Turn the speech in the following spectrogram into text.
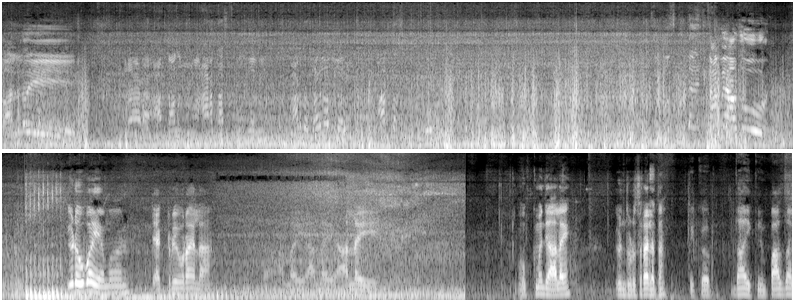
चाललोय. आता अर्धा तास मी अर्धा झाला अर्धा तास आहे अजून. इकडं उभा आहे मन. ट्रॅक्टर येऊ राहिला. आलाय आलाय आलाय. ओके मध्ये आलाय. इकडून थोडंसं राहिलं आता. एक दहा एक किलो पाच दहा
